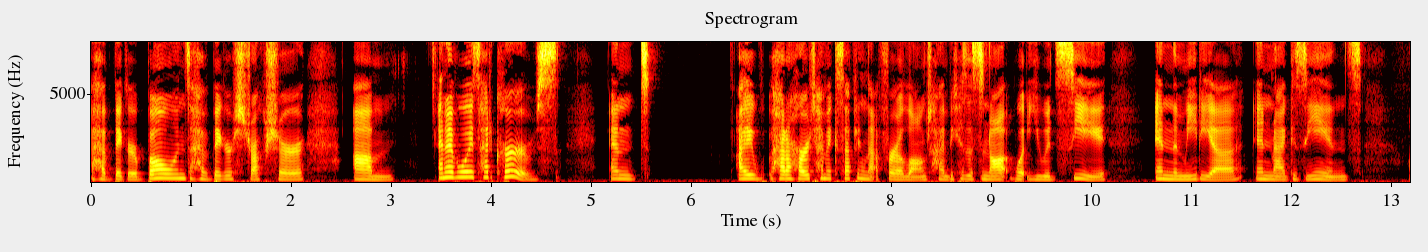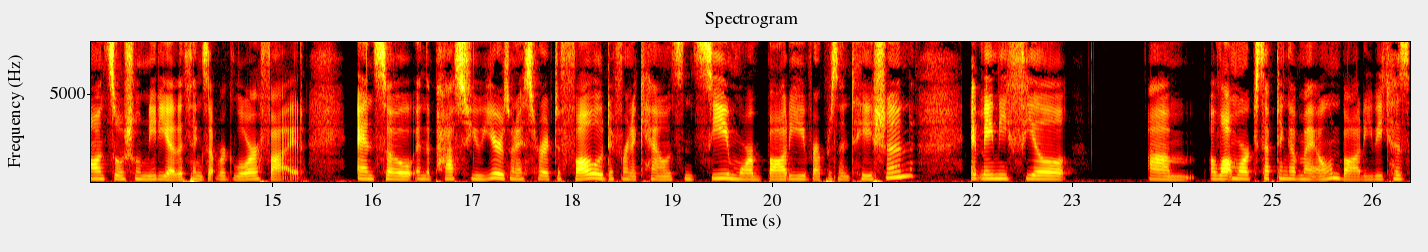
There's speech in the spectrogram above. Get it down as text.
I have bigger bones, I have bigger structure. Um, and I've always had curves. And I had a hard time accepting that for a long time because it's not what you would see in the media, in magazines, on social media, the things that were glorified. And so, in the past few years, when I started to follow different accounts and see more body representation, it made me feel um, a lot more accepting of my own body because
